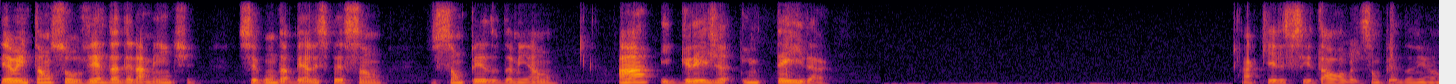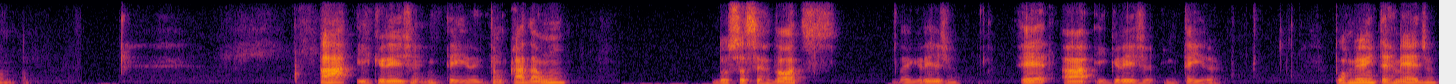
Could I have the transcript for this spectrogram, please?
Eu então sou verdadeiramente, segundo a bela expressão de São Pedro Damião, a igreja inteira. Aqui ele cita a obra de São Pedro Damião. A igreja inteira. Então, cada um dos sacerdotes da igreja é a igreja inteira. Por meu intermédio,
